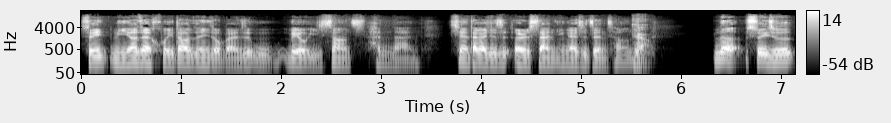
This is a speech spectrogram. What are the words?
所以你要再回到那种百分之五六以上很难。现在大概就是二三应该是正常的。那所以就是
